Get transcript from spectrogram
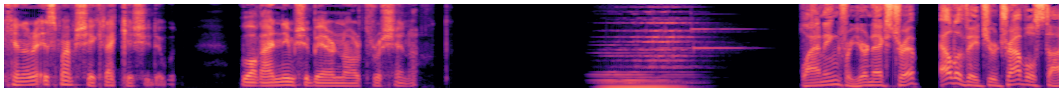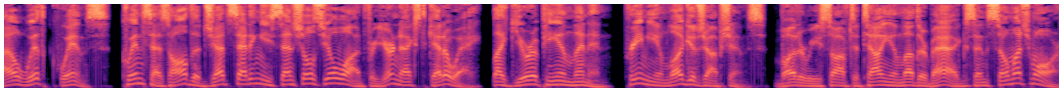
کنار اسمم شکلک کشیده بود واقعا نمیشه برنارد رو شناخت Planning for your next trip? Elevate your travel style with Quince. Quince has all the jet-setting essentials you'll want for your next getaway, like European linen, premium luggage options, buttery soft Italian leather bags, and so much more.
